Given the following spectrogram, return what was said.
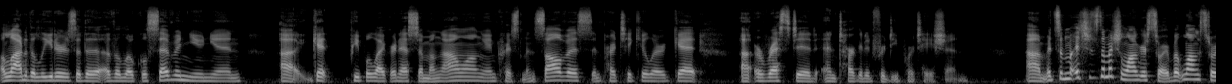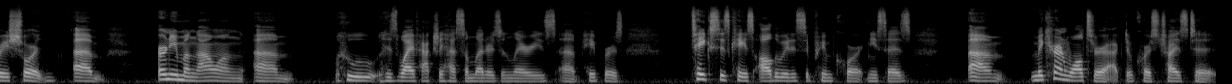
A lot of the leaders of the of the local seven union uh, get people like Ernesto Mangaoang and Chris Mensalvas in particular get uh, arrested and targeted for deportation. Um, it's a it's just a much longer story, but long story short, um, Ernie Mangaoang, um, who his wife actually has some letters in Larry's uh, papers, takes his case all the way to Supreme Court, and he says, um, McCarran-Walter Act, of course, tries to,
